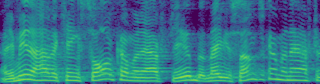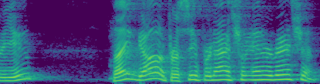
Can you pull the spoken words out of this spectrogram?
Now, you may not have a King Saul coming after you, but maybe something's coming after you. Thank God for supernatural intervention.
